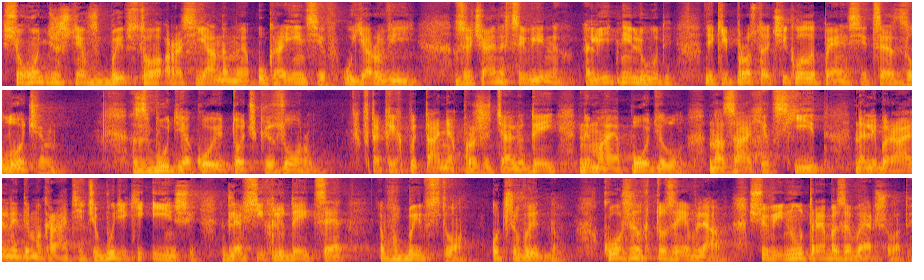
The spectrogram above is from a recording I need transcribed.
Сьогоднішнє вбивство росіянами українців у Яровій, звичайних цивільних, літні люди, які просто очікували пенсії, це злочин з будь-якої точки зору. В таких питаннях про життя людей немає поділу на захід, схід, на ліберальні демократії чи будь-які інші. Для всіх людей це вбивство. Очевидно, кожен, хто заявляв, що війну треба завершувати,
